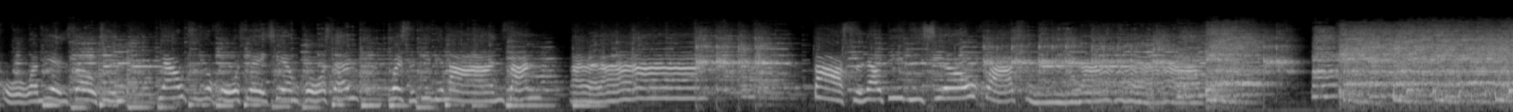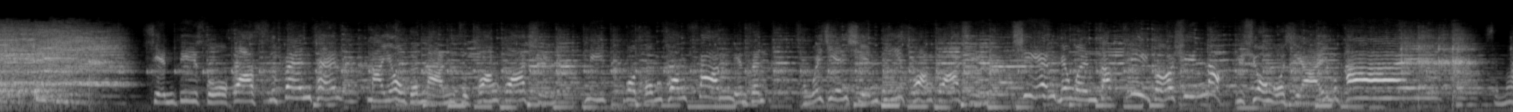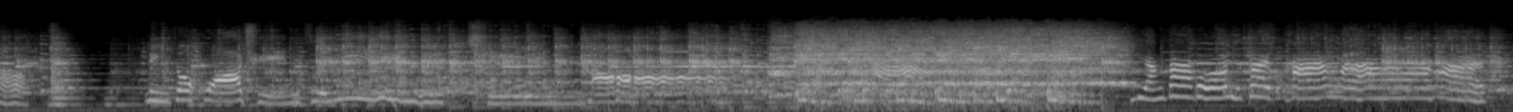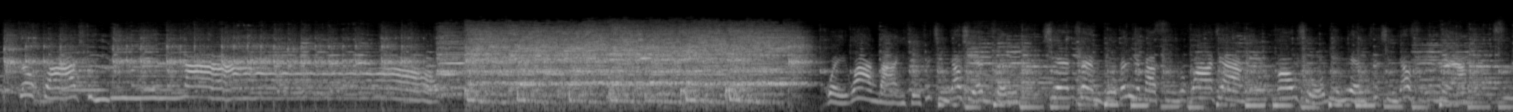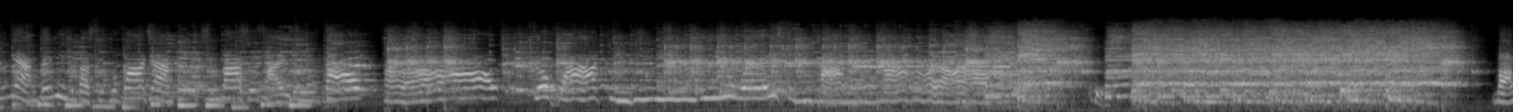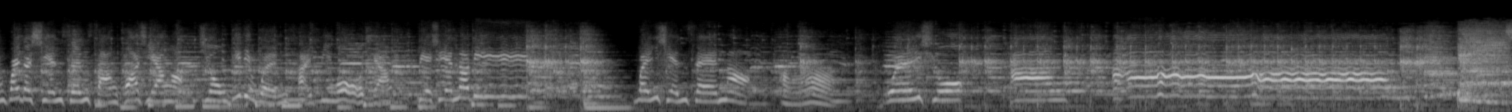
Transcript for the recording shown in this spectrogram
河湾免受惊，要知河水浅河深，为是弟的南山，打湿了弟的绣花裙呐。贤弟说话是分寸，哪有的男子穿花裙？你我同窗三年整。从未见贤弟穿花裙，千篇文章你个熏呐，愚兄我解不开。什么？你这花裙子一情呐，往南就是请教先生，先生不得已把实话讲，好学里面去请教师娘，师娘对你把实话讲，是那时才知道，这花裙的难怪的先生赏花香啊，九弟的文采比我强，别嫌了的文先生呐，啊，文学堂。啊，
